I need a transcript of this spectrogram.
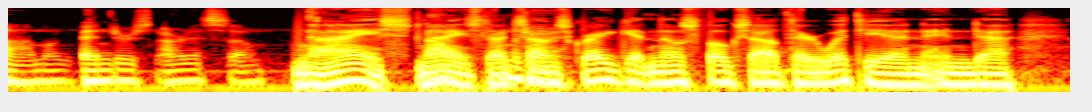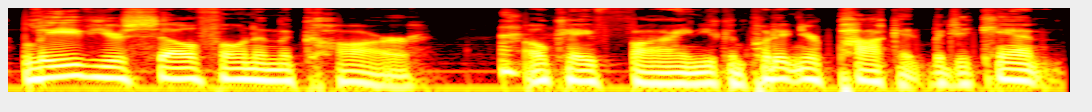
uh, among vendors and artists. So Nice, nice. That enjoy. sounds great getting those folks out there with you and, and uh, leave your cell phone in the car. Okay, fine. You can put it in your pocket, but you can't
